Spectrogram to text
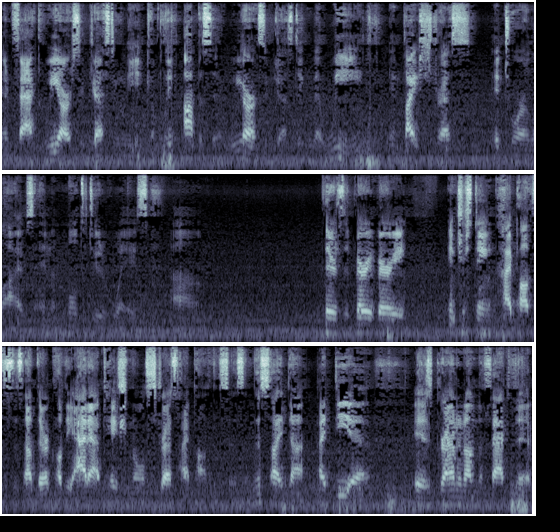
In fact, we are suggesting the complete opposite. We are suggesting that we invite stress into our lives in a multitude of ways. Um, there's a very, very interesting hypothesis out there called the adaptational stress hypothesis. And this idea is grounded on the fact that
